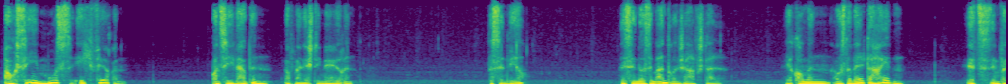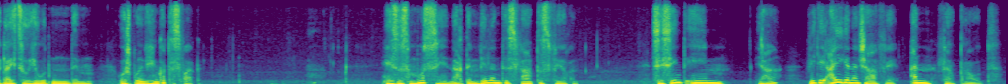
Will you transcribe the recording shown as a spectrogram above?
Auch sie muss ich führen. Und sie werden auf meine Stimme hören. Das sind wir. Wir sind aus dem anderen Schafstall. Wir kommen aus der Welt der Heiden. Jetzt im Vergleich zu Juden, dem ursprünglichen Gottesvolk. Jesus muss sie nach dem Willen des Vaters führen. Sie sind ihm, ja, wie die eigenen Schafe anvertraut.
